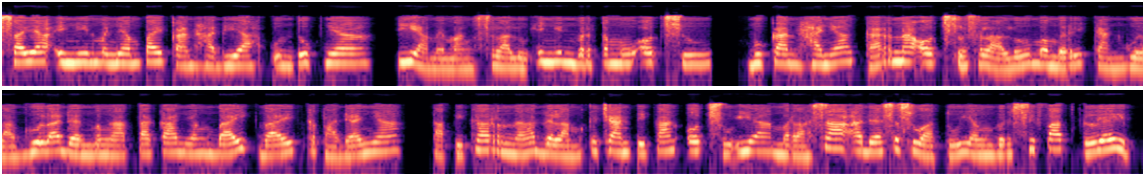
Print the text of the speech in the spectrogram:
Saya ingin menyampaikan hadiah untuknya, ia memang selalu ingin bertemu Otsu, bukan hanya karena Otsu selalu memberikan gula-gula dan mengatakan yang baik-baik kepadanya, tapi karena dalam kecantikan Otsu ia merasa ada sesuatu yang bersifat gaib,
